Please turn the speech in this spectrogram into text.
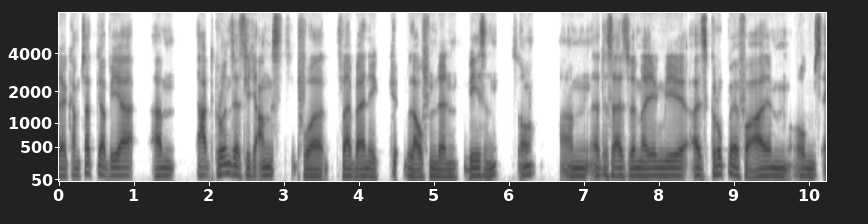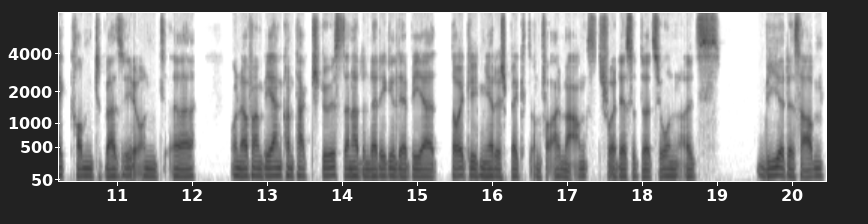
der Kamtschatka-Bär ähm, hat grundsätzlich Angst vor zweibeinig laufenden Wesen. So. Ähm, das heißt, wenn man irgendwie als Gruppe vor allem ums Eck kommt quasi und, äh, und auf einen Bärenkontakt stößt, dann hat in der Regel der Bär deutlich mehr Respekt und vor allem Angst vor der Situation, als wir das haben.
